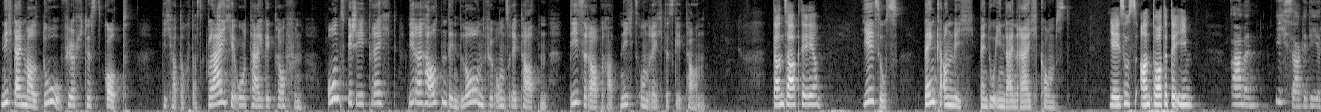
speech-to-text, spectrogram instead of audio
Nicht einmal du fürchtest Gott. Dich hat doch das gleiche Urteil getroffen. Uns geschieht recht, wir erhalten den Lohn für unsere Taten, dieser aber hat nichts Unrechtes getan. Dann sagte er Jesus, denk an mich, wenn du in dein Reich kommst. Jesus antwortete ihm Amen. Ich sage dir,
